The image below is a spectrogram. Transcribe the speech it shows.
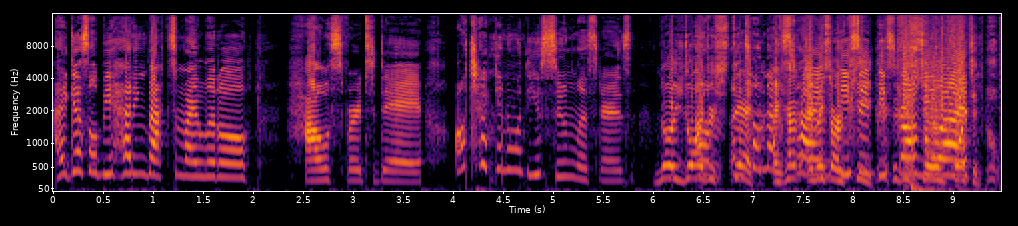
I guess I'll be heading back to my little house for today. I'll check in with you soon, listeners. No, you don't Um, understand. until I next have time, be MSRP. safe, be this strong, is so be alive. important.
